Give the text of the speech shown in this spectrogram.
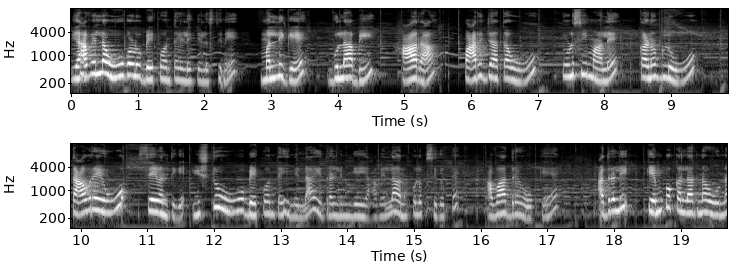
ಯಾವೆಲ್ಲ ಹೂಗಳು ಬೇಕು ಅಂತ ಹೇಳಿ ತಿಳಿಸ್ತೀನಿ. ಮಲ್ಲಿಗೆ, ಗುಲಾಬಿ, ಹಾರ, ಪಾರಿಜಾತ ಹೂವು, ತುಳಸಿ ಮಾಲೆ, ಕಣಗ್ಲು ಹೂವು, ತಾವರೆ ಹೂವು, ಸೇವಂತಿಗೆ. ಇಷ್ಟು ಹೂವು ಬೇಕು ಅಂತ ಏನಿಲ್ಲ. ಇದರಲ್ಲಿ ನಿಮಗೆ ಯಾವೆಲ್ಲ ಅನುಕೂಲಕ್ಕೆ ಸಿಗುತ್ತೆ ಅವಾದರೆ ಓಕೆ. ಅದರಲ್ಲಿ ಕೆಂಪು ಕಲ್ಲರ್ನ ಹೂವನ್ನ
